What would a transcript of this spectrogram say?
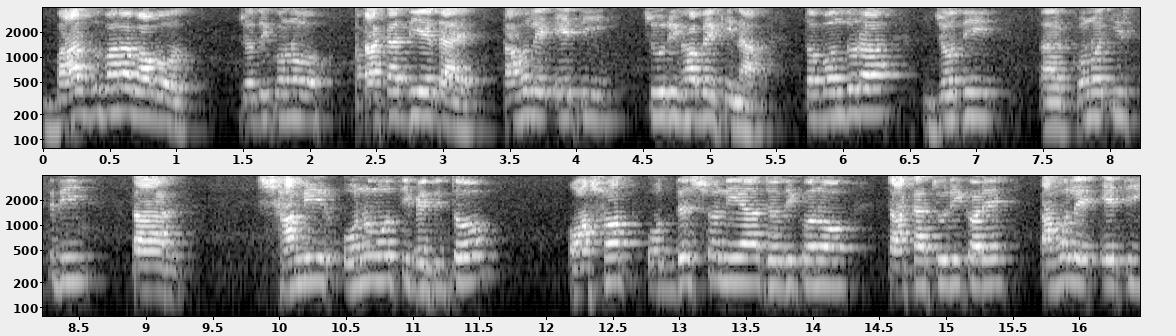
বাস ভাড়া বাবদ যদি কোনো টাকা দিয়ে দেয়, তাহলে এটি চুরি হবে কিনা? তো বন্ধুরা, যদি কোনো স্ত্রী তার স্বামীর অনুমতি ব্যতীত অসৎ উদ্দেশ্য নিয়ে যদি কোনো টাকা চুরি করে, তাহলে এটি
